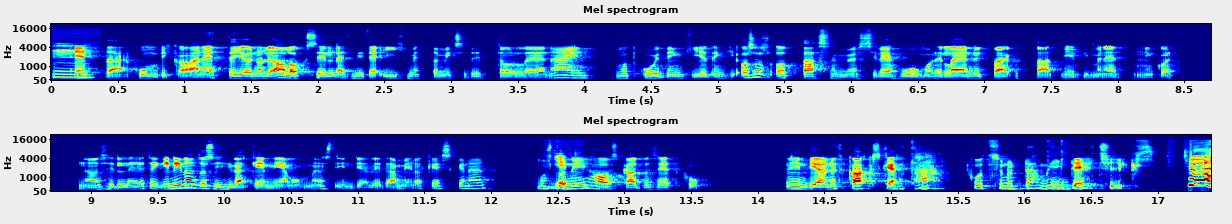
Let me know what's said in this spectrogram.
Mm. Että kumpikaan. Että joo, ne oli aluksi silleen, että mitä ihmettä, miksi teit tolle ja näin. Mutta kuitenkin jotenkin osas ottaa sen myös silleen huumorilla ja nyt vaikuttaa, että niilläkin menee, niin kuin, että ne on silleen jotenkin, niillä on tosi hyvä kemia mun mielestä India ja Damilla keskenään. Musta Jep. on niin hauskaa tosi, että kun India on nyt kaksi kertaa kutsunut Dami Dechiksi. Joo.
